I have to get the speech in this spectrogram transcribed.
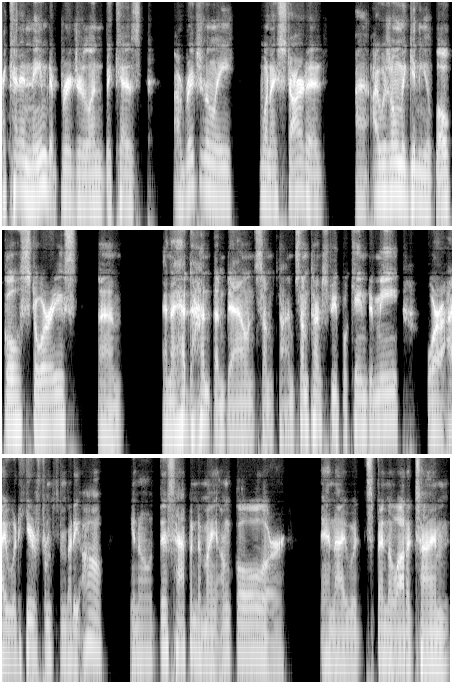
I kind of named it Bridgerland because originally when I started, uh, I was only getting local stories, um, and I had to hunt them down sometimes. Sometimes people came to me, or I would hear from somebody, oh, you know, this happened to my uncle, or and I would spend a lot of time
